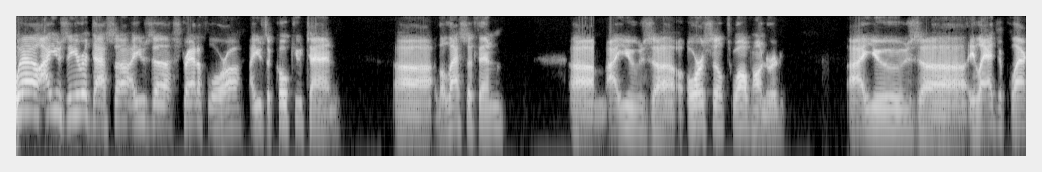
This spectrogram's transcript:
Well, I use the Iridesca. I use the Strataflora. I use the CoQ10, uh, the lecithin. Um, I use uh, Oracil 1200. I use uh, Ellagiplex.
